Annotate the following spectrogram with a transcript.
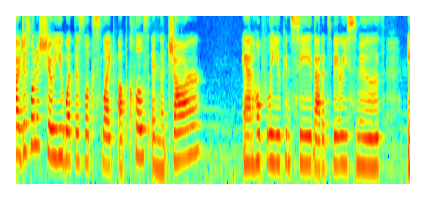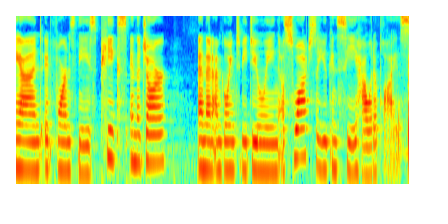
So I just want to show you what this looks like up close in the jar. And hopefully you can see that it's very smooth and it forms these peaks in the jar. And then I'm going to be doing a swatch so you can see how it applies.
